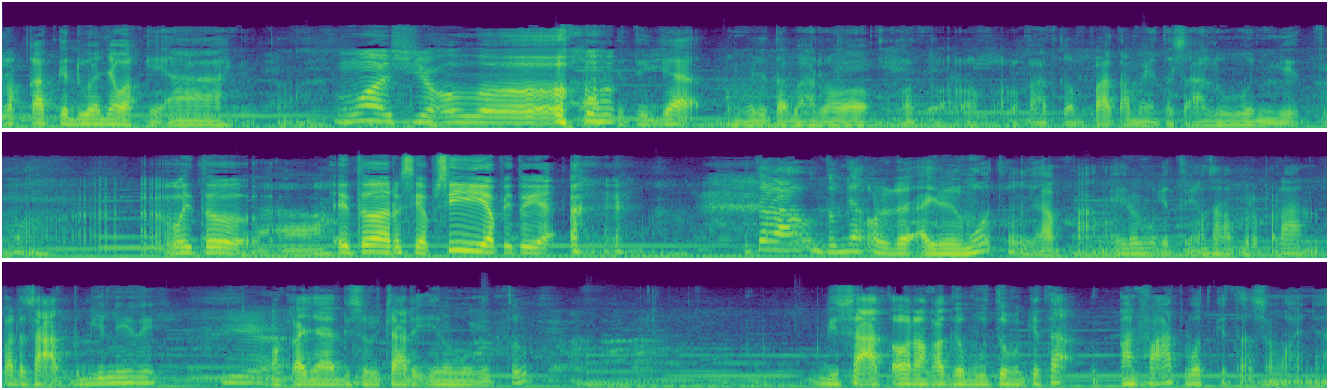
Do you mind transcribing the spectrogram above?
Rakaat keduanya Waqiah gitu. Masya Allah. Rakaat ketiga pokoknya tabarok, rakaat keempat sama yang tasalun gitu. Oh, itu Nah, itu harus siap-siap itu ya. itulah untungnya kalau ada ilmu tuh gampang ilmu itu yang sangat berperan pada saat begini nih Iya. makanya disuruh cari ilmu itu di saat orang kagak butuh sama kita manfaat buat kita semuanya.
